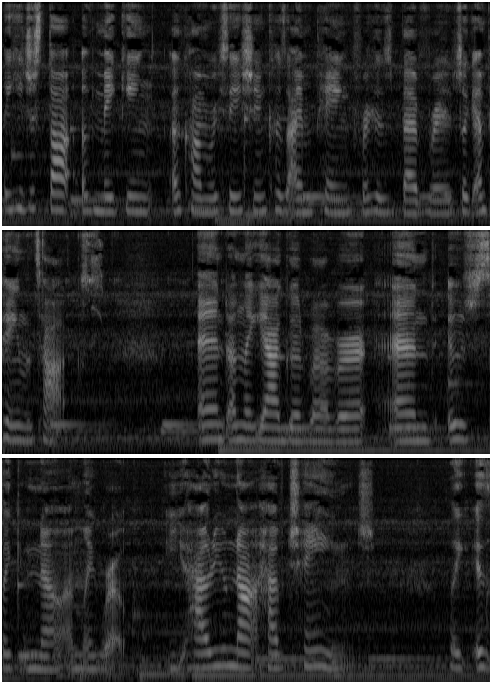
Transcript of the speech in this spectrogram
Like, he just thought of making a conversation because I'm paying for his beverage. Like, I'm paying the tax. And I'm like, yeah, good, whatever. And it was just like, no. I'm like, bro, how do you not have change? Like, is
